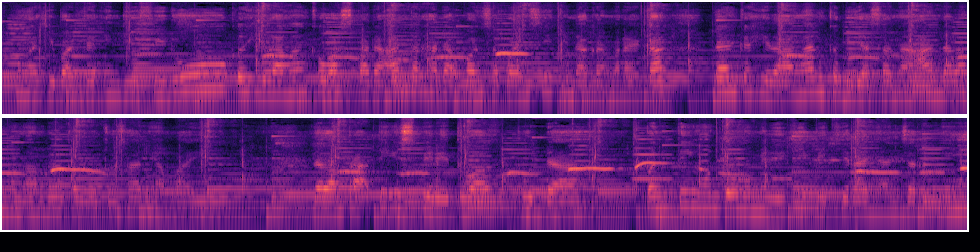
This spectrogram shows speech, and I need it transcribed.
mengakibatkan individu kehilangan kewaspadaan terhadap konsekuensi tindakan mereka dan kehilangan kebijaksanaan dalam mengambil keputusan yang baik. Dalam praktik spiritual Buddha, penting untuk memiliki pikiran yang jernih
